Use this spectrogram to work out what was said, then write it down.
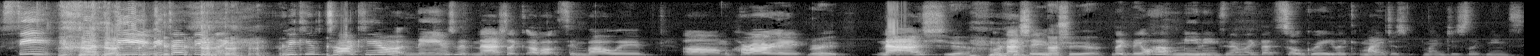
See, it's a theme. It's a theme. Like we keep talking about names with Nash, like about Zimbabwe, um, Harare, Right. Nash, Yeah. or Nashe. Nashe. Yeah. like they all have meanings, and I'm like, that's so great. Like mine just, mine just like means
